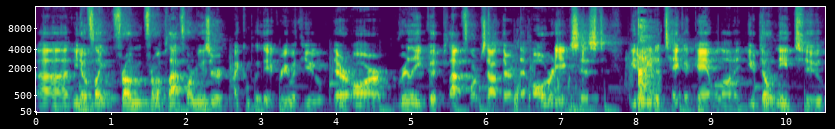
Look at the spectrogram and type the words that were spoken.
Uh, you know, like from from a platform user, I completely agree with you. There are really good platforms out there that already exist. You don't need to take a gamble on it. You don't need to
